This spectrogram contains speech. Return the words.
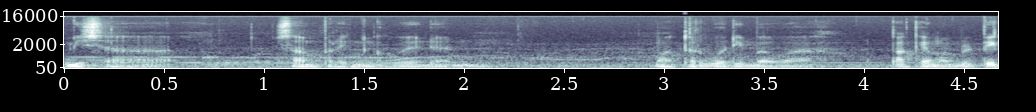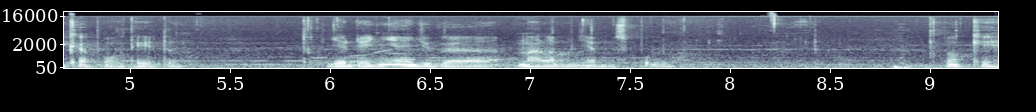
bisa samperin gue dan motor gue dibawa pakai mobil pickup waktu itu. Kejadiannya juga malam jam 10 oke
